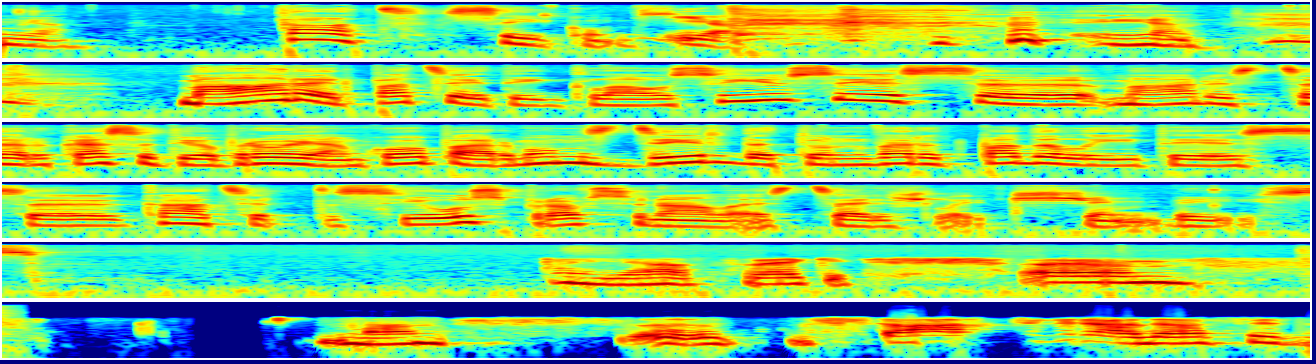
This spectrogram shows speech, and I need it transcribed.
Jā. Tāds sīkums. Jā. jā. Māra ir pacietīgi klausījusies. Māra, es ceru, ka esat joprojām kopā ar mums, dzirdat un varat padalīties, kāds ir tas jūsu profesionālais ceļš līdz šim bijis. Jā, sveiki. Um, mans uh, stāsts izrādās ir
